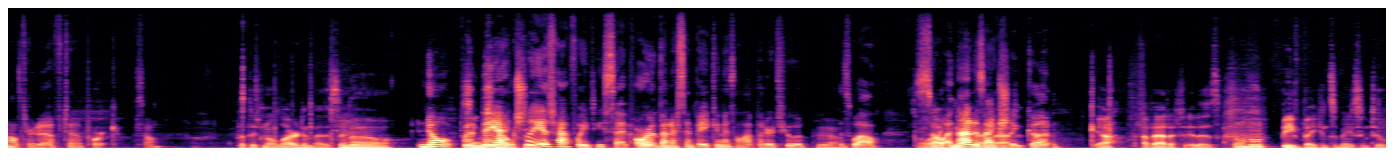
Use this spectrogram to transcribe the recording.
alternative to pork. So. But there's no lard in that, is there? No. No, but Seems they healthy. actually is halfway decent. Or venison bacon is a lot better too, Yeah. as well. Oh, so, and can that get is on actually that. good. Yeah, I've had it. It is. Mm-hmm. Beef bacon's amazing too.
